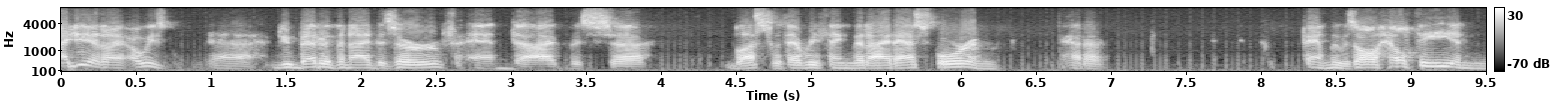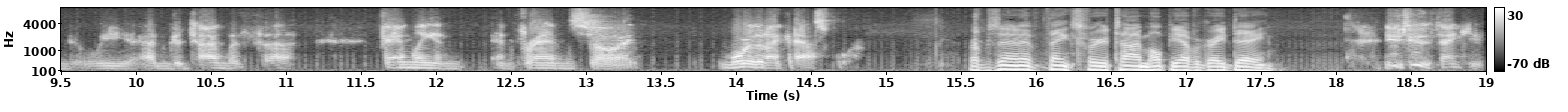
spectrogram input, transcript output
I did. I always uh, do better than I deserve, and uh, I was uh, blessed with everything that I'd asked for, and had a family was all healthy, and we had a good time with uh, family and, and friends. So I, more than I could ask for. Representative, thanks for your time. Hope you have a great day. You too. Thank you.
